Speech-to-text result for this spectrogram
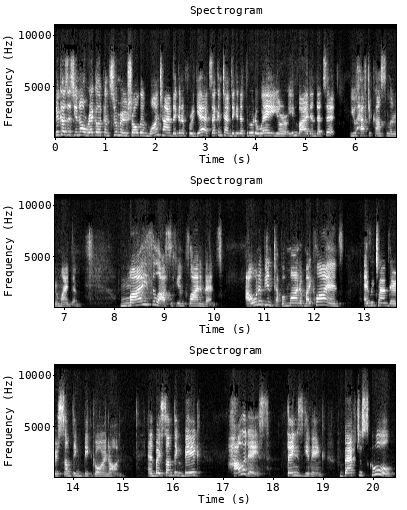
Because as you know, regular consumer, you show them one time, they're going to forget. Second time, they're going to throw it away, your invite, and that's it. You have to constantly remind them. My philosophy on client events, I want to be on top of mind of my clients every time there is something big going on. And by something big, holidays, Thanksgiving, back to school,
